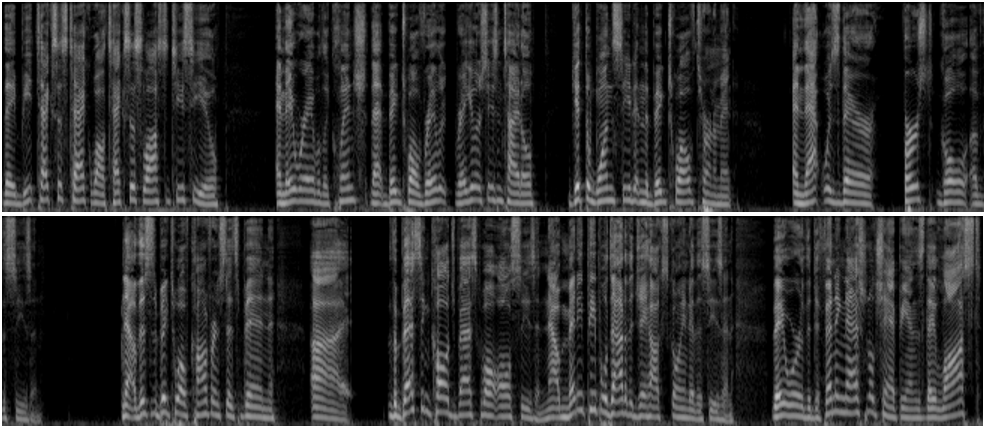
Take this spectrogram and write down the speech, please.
They beat Texas Tech while Texas lost to TCU, and they were able to clinch that Big 12 regular season title, get the one seed in the Big 12 tournament, and that was their first goal of the season. Now, this is a Big 12 conference that's been uh, the best in college basketball all season. Now, many people doubted the Jayhawks going into the season. They were the defending national champions. They lost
